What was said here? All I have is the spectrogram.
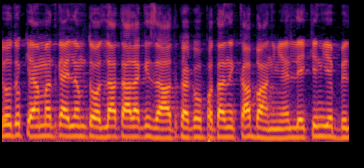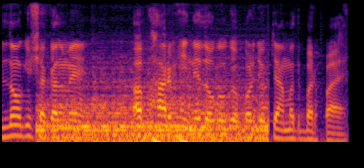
जो तो क़्यामत का इलम तो अल्लाह ताला की ज़ात का को पता नहीं कब आनी है लेकिन ये बिल्लों की शक्ल में अब हर महीने लोगों के ऊपर जो क़्यामत बरपा है।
